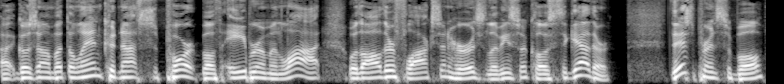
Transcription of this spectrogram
uh, goes on, but the land could not support both Abram and Lot with all their flocks and herds living so close together. This principle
